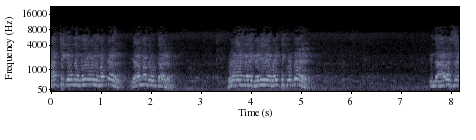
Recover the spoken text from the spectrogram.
ஆட்சிக்கு வந்த முதல்வர்கள் மக்கள் ஏமாந்து விட்டார்கள். ஊடகங்களை கையிலே வைத்துக் கொண்டு இந்த அரசு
